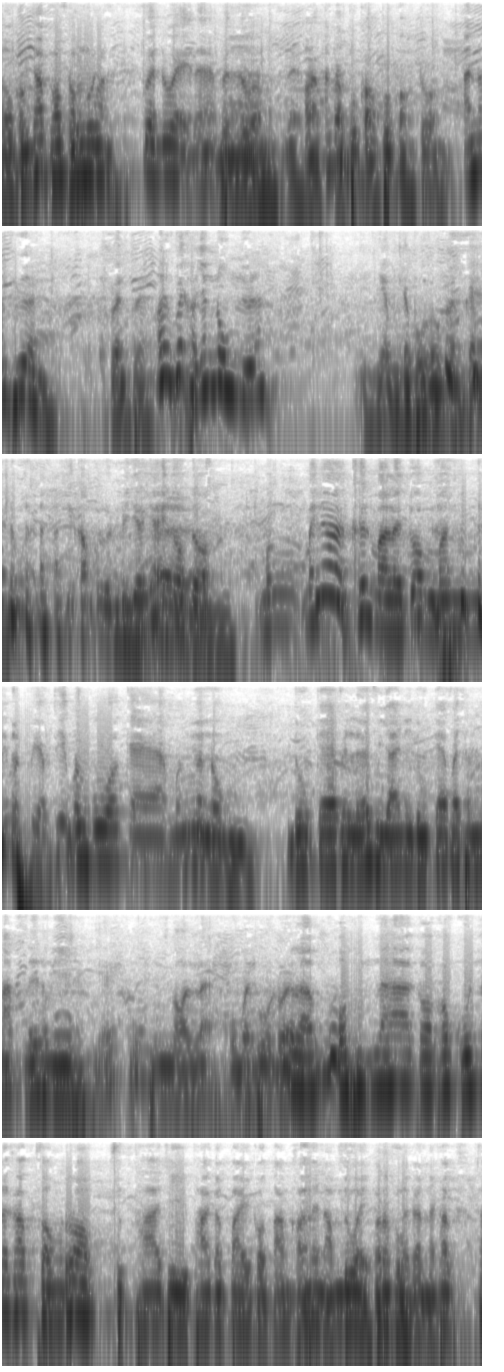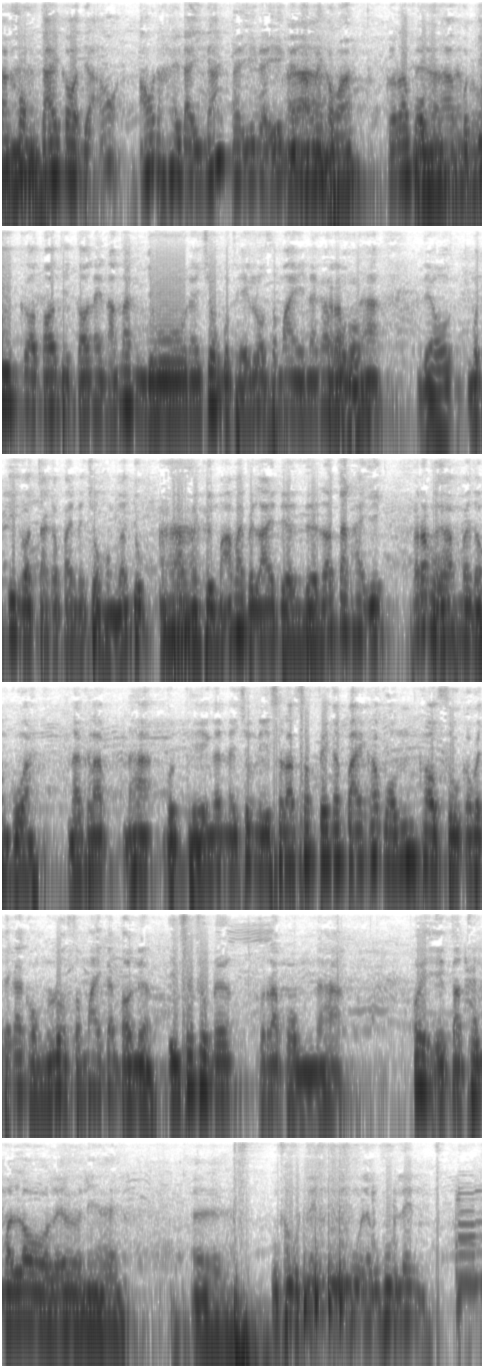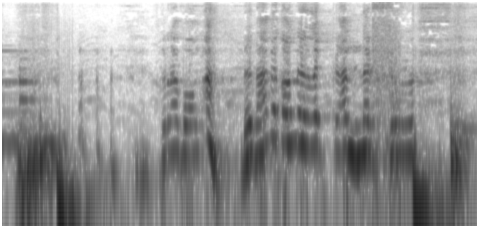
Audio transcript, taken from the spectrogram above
ขอบคุณครับขอบคุณเพื่อนด้วยนะฮะเพื่อนต้วมนะครับอ๋ออันนั้นผู้กองผู้กองต้วมอันนั้นเพื่อนเพื่อนเพื่อนเอ้ยเว้ยเขายังหนุ่มอยู่นะ ไอ้เยี่ยมงจะพูดลงกันแกนะไอ้ที่คำอื่นไปเยอะแยะไอ้ต้วมต้วมมึงไม่น่าขึ้นมาเลยต้วมมันนี่มันเปรียบเทียบกับกลัวแกมึงเงินนม ดูแกไปเลยผู้ใหญ่นี่ดูแกไปถนัดเลยตรงนี้เย้ยกูงอนแล้วกูไม่พูดด้วยครับผมนะฮะก็ขอบคุณนะครับสองรอบสุดท้ายที่พากันไปก็ตามคำแนะนำด้วยครับผมแล้วกันนะครับ ถ้าคงใจก็อย่าเอาเอาได้ได้อีกนะได้อีกได้อีกแนะนำให้เขามาก็รับผมนะนะคครัรับบเมื่อกี้ก็ตอนที่ตอนในน้ำนั่นอยู่ในช่วงบทเพลงร่วมสมัยนะครับครับผผมมนะฮะ เดี๋ยวเมื่อกี้ก็จัดกันไปในช่วงของย้อนยุคอ่าทำไม่ขึ้นมาไม่เป็นไรเดี๋ยวเดี๋ยวเราจัดให้อีกครับผมนะไม่ต้องกลัวนะครับนะฮะบทเพลงกันในช่วงนี้สลับสับเพลงกันไปครับผมเข้าสู่กับบรรยากาศของร่วมสมัยกันต่อเนื่องอีกช่วงหนึ่งครับผมนะฮะเฮ้ยเอกตัดภูมิมาล่อเลยวันนี้เฮ้ยเออกูพูดเล่นกูพูดแล้วกูพูดเล่น ครับผมอะเดินทางกันต่อเนื่องแล้วกันนะครับ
